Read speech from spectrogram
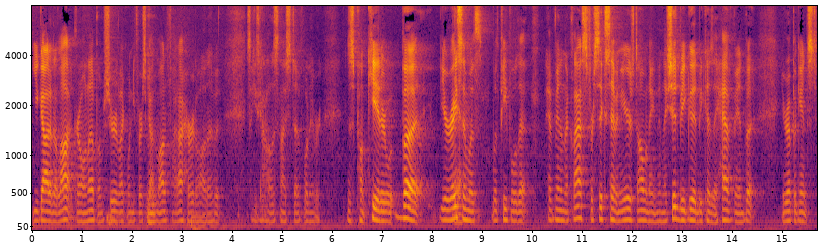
you got it a lot growing up. I'm sure, like when you first got Mhm. modified, I heard a lot of it. So he's got all this nice stuff, whatever. This punk kid, or but you're racing with with people that have been in the class for six, seven years, dominating, and they should be good because they have been. But you're up against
